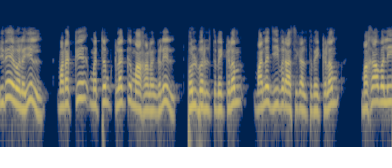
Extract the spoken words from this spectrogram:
இதேவேளையில் வடக்கு மற்றும் கிழக்கு மாகாணங்களில் தொல்பொருள் திணைக்களம் வன ஜீவராசிகள் திணைக்களம் மகாவலி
